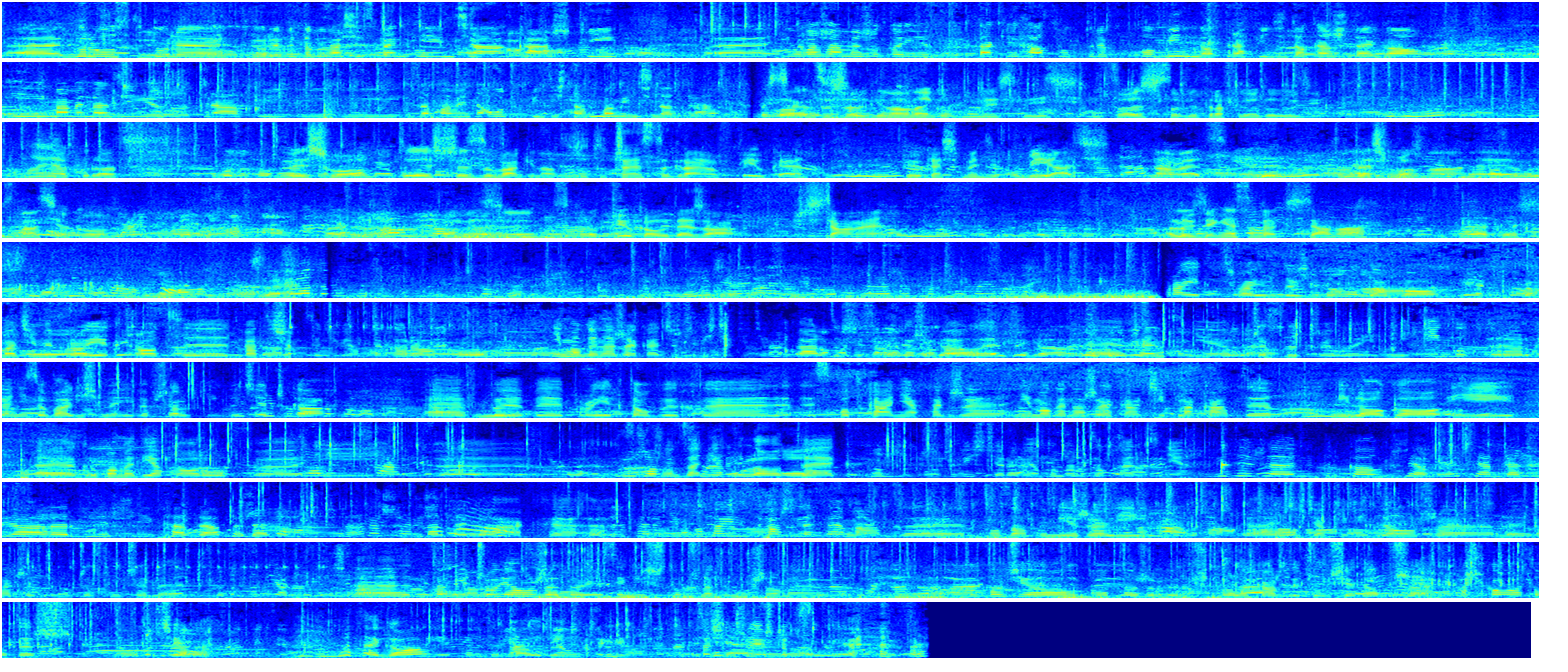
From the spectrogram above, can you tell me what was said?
e, gruz, który, który wydobywa się z pęknięcia, kaszki. E, I uważamy, że to jest takie hasło, które powinno trafić do każdego i mamy nadzieję, że trafi i, i zapamięta, utkwi gdzieś tam w pamięci na długo. Chciałem coś oryginalnego wymyślić i coś sobie trafiło do ludzi. No i akurat wyszło. Tu jeszcze z uwagi na to, że tu często grają w piłkę, piłka się będzie obijać nawet, to też można e, uznać jako taki pomysł, że skoro piłka uderza w ścianę, a ludzie nie są jak ściana, to to jakoś nie wiem, źle. Projekt trwa już dość długo, bo prowadzimy projekt od y, 2009 roku. Nie mogę narzekać, rzeczywiście dzieciaki bardzo się zaangażowały, e, chętnie uczestniczyły i w meetingu, który organizowaliśmy i we wszelkich wycieczkach, e, w projektowych e, spotkaniach, także nie mogę narzekać. I plakaty, i logo, i grupa mediatorów, i sporządzanie ulotek. Rzeczywiście robią to bardzo chętnie. Widzę, że nie tylko uczniowie się angażują, ale również i kadra pedagogiczna. Dlatego Tak, e, no bo to jest ważny temat. E, Poza tym, jeżeli e, dzieciaki widzą, że my także w tym uczestniczymy, e, to nie czują, że to jest jakieś sztuczne, wymuszone. Chodzi o, o to, żeby w szkole każdy czuł się dobrze, a szkoła to też nauczyciele. Dlatego jestem tutaj i coś mi się jeszcze psuje.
